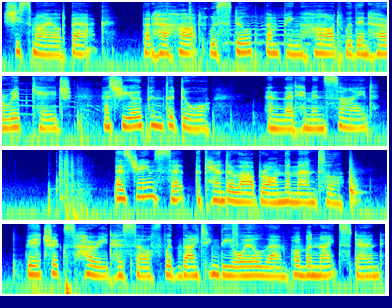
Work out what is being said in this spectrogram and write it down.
She smiled back, but her heart was still thumping hard within her rib cage as she opened the door and led him inside. As James set the candelabra on the mantel, Beatrix hurried herself with lighting the oil lamp on the nightstand,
